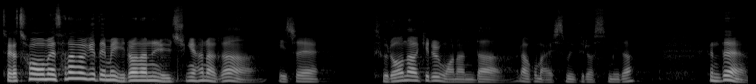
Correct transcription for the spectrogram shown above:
제가 처음에 사랑하게 되면 일어나는 일 중에 하나가 이제 드러나기를 원한다라고 말씀을 드렸습니다. 근데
